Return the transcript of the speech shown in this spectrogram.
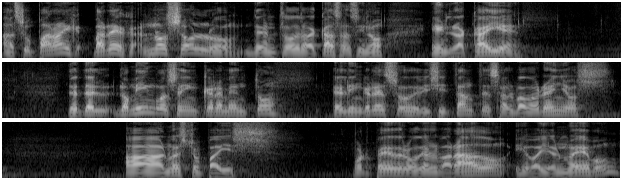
a su pareja, no solo dentro de la casa, sino en la calle. Desde el domingo se incrementó el ingreso de visitantes salvadoreños a nuestro país por Pedro de Alvarado y Valle Nuevo,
